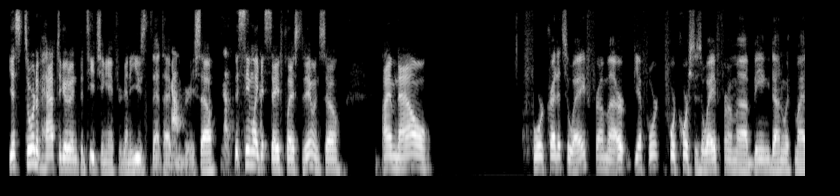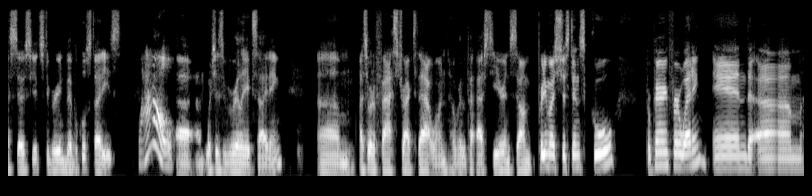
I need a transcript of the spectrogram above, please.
you sort of have to go into teaching if you're going to use that type Yeah. of degree. So Yeah. this seemed like a safe place to do. And so I am now four credits away from, uh, or yeah, four four courses away from uh, being done with my associate's degree in biblical studies Wow. uh, which is really exciting. Um, I sort of fast tracked that one over the past year, and so I'm pretty much just in school, preparing for a wedding, and um,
